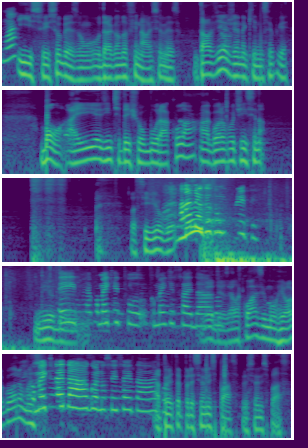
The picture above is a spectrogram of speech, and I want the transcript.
Não é? Isso, isso mesmo. O dragão do final, isso mesmo. Eu tava viajando aqui, não sei porquê. Bom, aí a gente deixou o buraco lá. Agora eu vou te ensinar. Ela se jogou. Ah, meu Deus, um creep. Meu Deus. Como é que, como é que sai da Meu água? Deus, ela quase morreu agora, mas. Como é que sai da água? Eu não sei sair da água. Aperta, pressiona espaço, pressiona espaço.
